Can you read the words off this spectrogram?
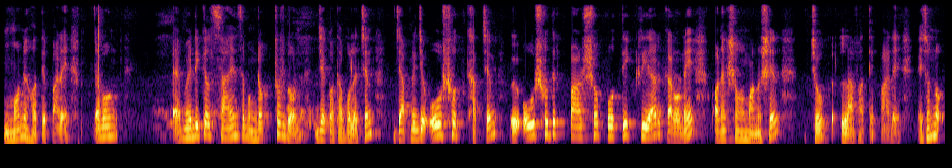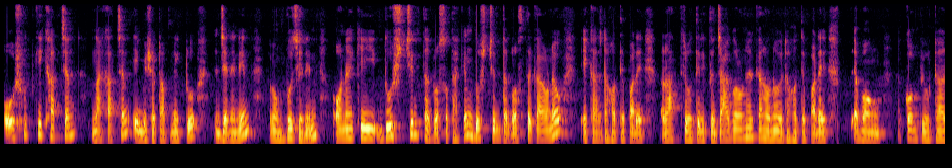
মনে হতে পারে। এবং মেডিকেল সায়েন্স এবং ডক্টরগণ যে কথা বলেছেন যে আপনি যে ঔষধ খাচ্ছেন, ওই ঔষধের পার্শ্ব প্রতিক্রিয়ার কারণে অনেক সময় মানুষের চোখ লাফাতে পারে। এজন্য জন্য ওষুধ কি খাচ্ছেন, না খাচ্ছেন, এই বিষয়টা আপনি একটু জেনে নিন এবং বুঝে নিন। অনেকেই দুশ্চিন্তাগ্রস্ত থাকেন। দুশ্চিন্তাগ্রস্তের কারণেও এই কাজটা হতে পারে। রাত্রে অতিরিক্ত জাগরণের কারণেও এটা হতে পারে এবং কম্পিউটার,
